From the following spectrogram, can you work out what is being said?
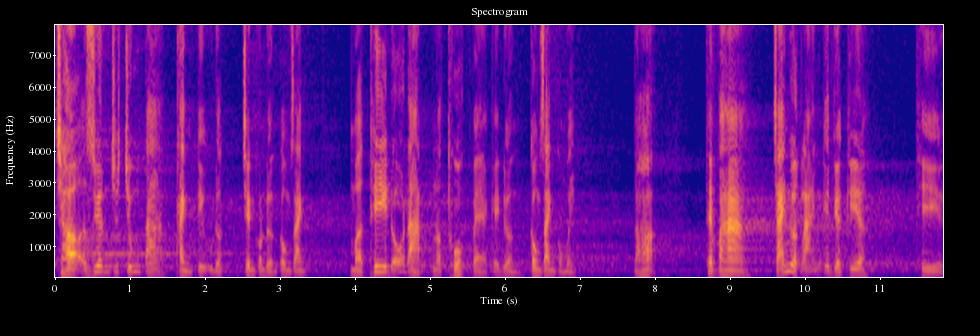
trợ duyên cho chúng ta thành tựu được trên con đường công danh. Mà thi đỗ đạt nó thuộc về cái đường công danh của mình. Đó. Thế và trái ngược lại những cái việc kia thì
